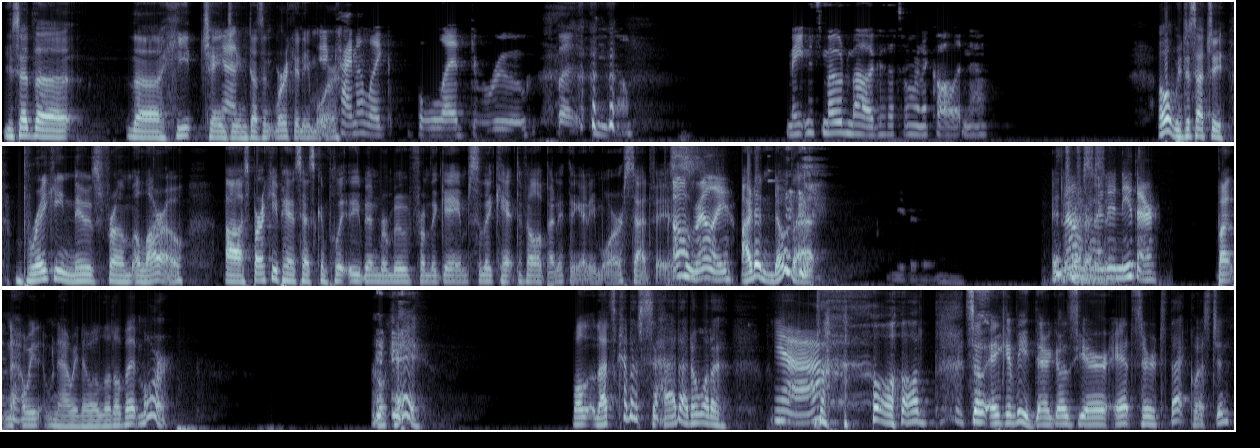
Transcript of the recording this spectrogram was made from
You said the the heat changing Yeah. doesn't work anymore. it kind of like bled through, but you know, maintenance mode mug. That's what I'm gonna call it now. Oh, we just actually breaking news from Alarra. Uh, Sparkypants has completely been removed from the game, so they can't develop anything anymore. Sad face. Oh, really? I didn't know that. No, Interesting. I didn't either. But now we now we know a little bit more. Okay. well, that's kind of sad. I don't want to. Yeah. to. so, AKB, there goes your answer to that question.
